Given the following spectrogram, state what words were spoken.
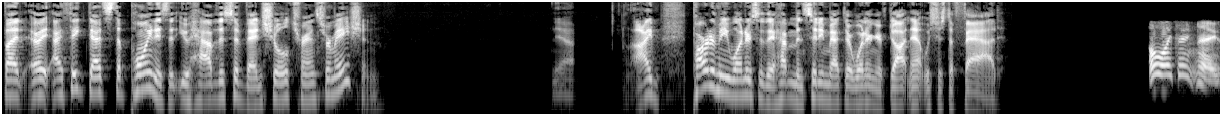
But I I think that's the point: is that you have this eventual transformation. yeah. I part of me wonders if they haven't been sitting back there wondering if .NET was just a fad. Oh, I don't know.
